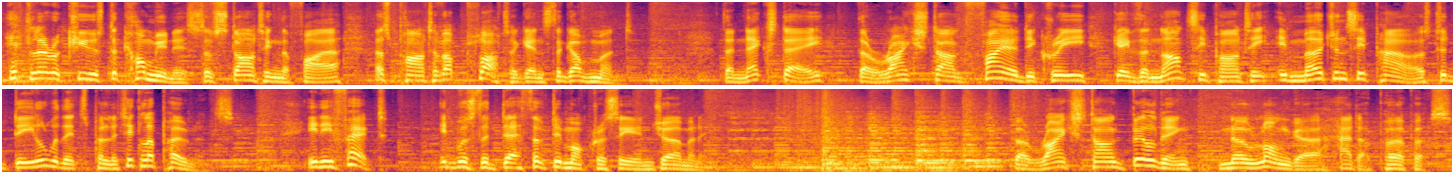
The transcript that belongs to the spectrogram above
Hitler accused the communists of starting the fire as part of a plot against the government. The next day, the Reichstag fire decree gave the Nazi party emergency powers to deal with its political opponents. In effect, it was the death of democracy in Germany. The Reichstag building no longer had a purpose.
